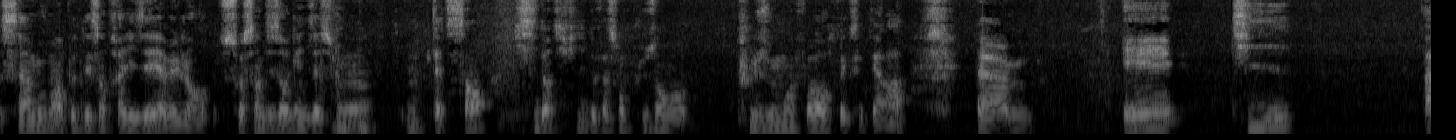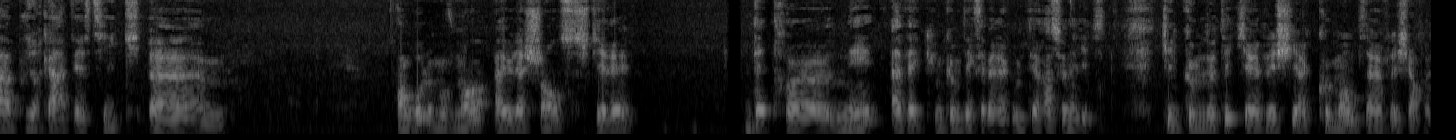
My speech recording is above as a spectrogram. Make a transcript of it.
c'est un mouvement un peu décentralisé avec genre 70 organisations, peut-être 100 qui s'identifient de façon plus, ou moins forte, etc. Euh, et qui a plusieurs caractéristiques. Euh, en gros, le mouvement a eu la chance, je dirais, d'être euh, né avec une communauté qui s'appelle la communauté rationaliste, qui est une communauté qui réfléchit à comment bien réfléchir en fait,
